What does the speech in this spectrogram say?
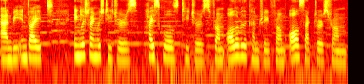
and we invite English language teachers, high schools teachers from all over the country, from all sectors, from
